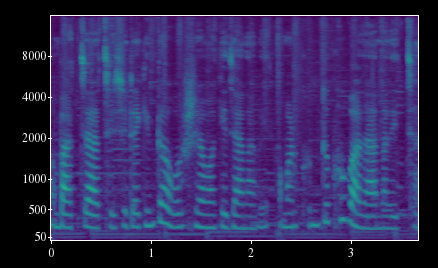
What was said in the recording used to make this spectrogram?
বাচ্চা আছে? সেটা কিন্তু অবশ্যই আমাকে জানাবে। আমার কিন্তু খুব জানার ইচ্ছা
